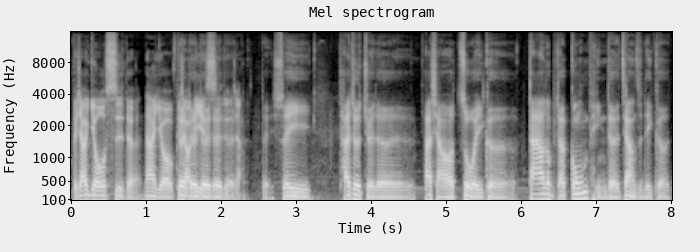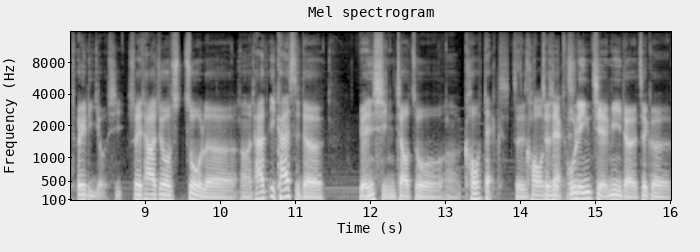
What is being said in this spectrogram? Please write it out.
比较优势的，那有比较劣势的这样。对，所以他就觉得他想要做一个大家都比较公平的这样子的一个推理游戏，所以他就做了呃，他一开始的原型叫做呃 Codex，就是 Codex 就是图灵解密的这个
